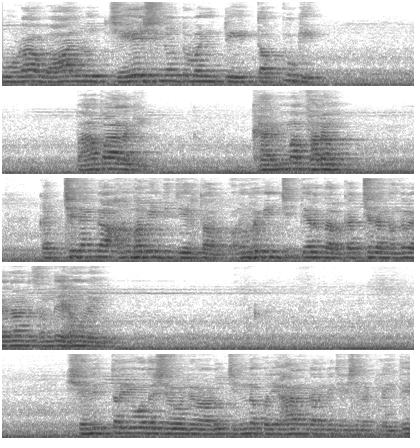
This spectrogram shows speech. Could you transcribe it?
కూడా వాళ్ళు చేసినటువంటి తప్పుకి పాపాలకి కర్మఫలం ఖచ్చితంగా అనుభవించి తీరుతారు. అనుభవించి తీరుతారు ఖచ్చితంగా. అందులో ఎలాంటి సందేహం లేదు. శనిత్రయోదశి రోజు నాడు చిన్న పరిహారం కనుక చేసినట్లయితే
